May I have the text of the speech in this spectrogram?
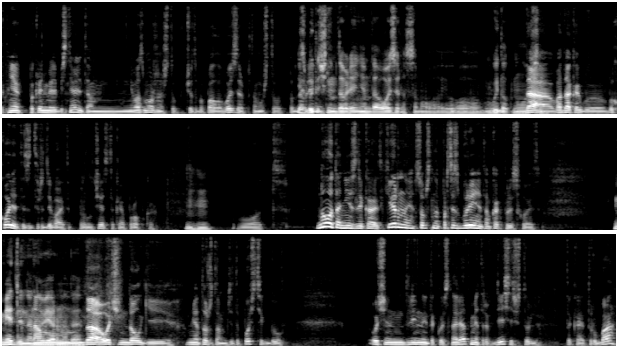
как мне, по крайней мере, объясняли, там невозможно, чтобы что-то попало в озеро, потому что вот под давлением Избыточным давлением, да, озера самого его вытолкнуло. Да, вода как бы выходит и затвердевает, и получается такая пробка. Мгм. Вот. Ну вот они извлекают керны. Собственно, процесс бурения там как происходит? Медленно, Там, наверное, да. Да, очень долгий. У меня тоже там где-то постик был. Очень длинный такой снаряд, метров 10, что ли. Такая труба.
